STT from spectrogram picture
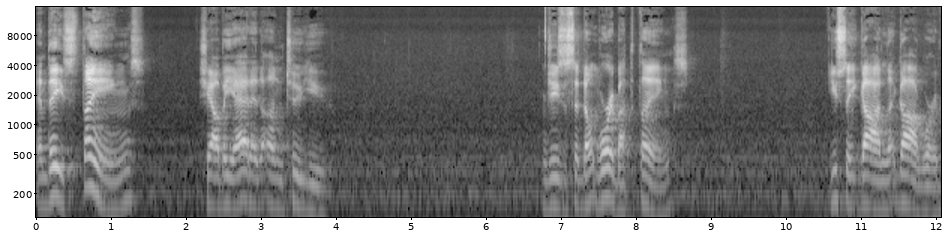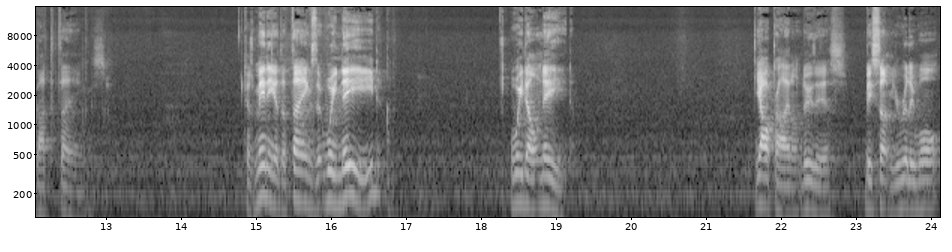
and these things shall be added unto you. Jesus said, Don't worry about the things. You seek God and let God worry about the things. Because many of the things that we need, we don't need. Y'all probably don't do this. Be something you really want.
